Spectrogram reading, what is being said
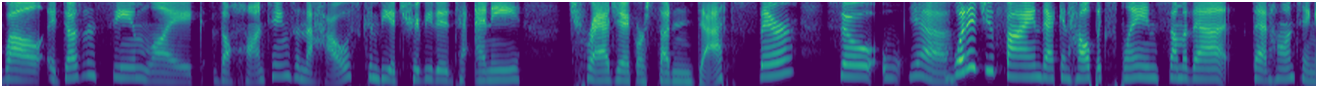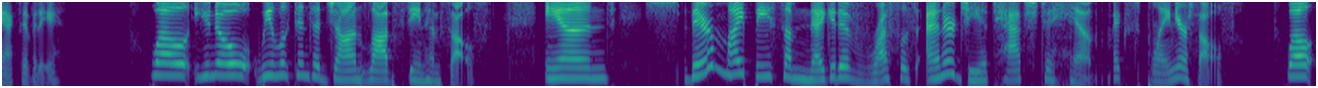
Well, it doesn't seem like the hauntings in the house can be attributed to any tragic or sudden deaths there. So, Yeah. what did you find that can help explain some of that that haunting activity? Well, you know, we looked into John Lobstein himself, and he- there might be some negative, restless energy attached to him. Explain yourself. Well,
